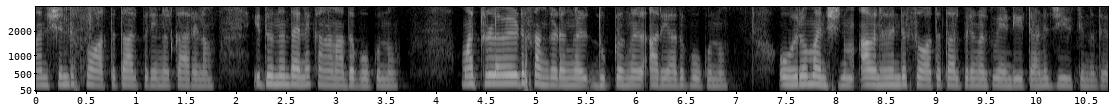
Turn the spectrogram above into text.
മനുഷ്യന്റെ സ്വാർത്ഥ താല്പര്യങ്ങൾ കാരണം ഇതൊന്നും തന്നെ കാണാതെ പോകുന്നു. മറ്റുള്ളവരുടെ സങ്കടങ്ങൾ ദുഃഖങ്ങൾ അറിയാതെ പോകുന്നു. ഓരോ മനുഷ്യനും അവനവന്റെ സ്വാർത്ഥ താല്പര്യങ്ങൾക്ക് വേണ്ടിയിട്ടാണ് ജീവിക്കുന്നത്.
